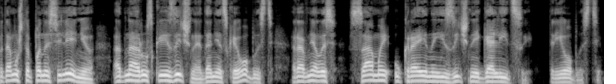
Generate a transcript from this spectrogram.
потому что по населению одна русскоязычная Донецкая область равнялась самой украиноязычной Галиции, три области.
